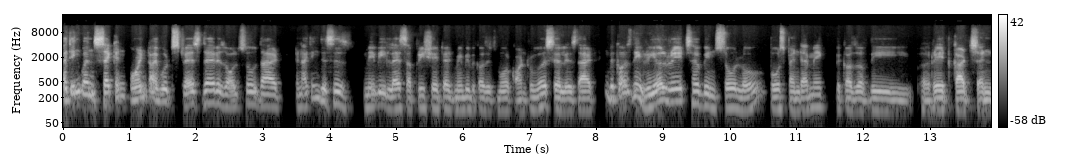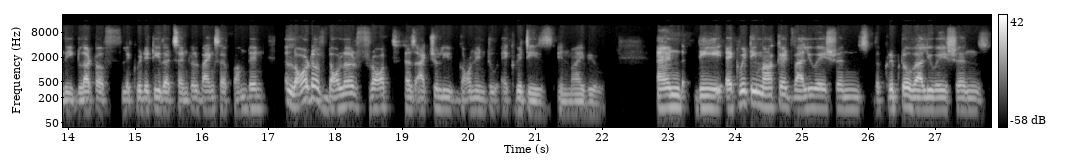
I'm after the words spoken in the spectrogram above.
I think one second point I would stress there is also that, and I think this is maybe less appreciated, maybe because it's more controversial, is that because the real rates have been so low post pandemic because of the uh, rate cuts and the glut of liquidity that central banks have pumped in, a lot of dollar froth has actually gone into equities, in my view. And the equity market valuations, the crypto valuations,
